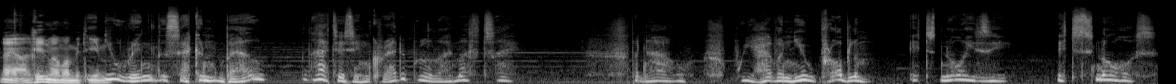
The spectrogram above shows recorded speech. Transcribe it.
Naja, reden wir mal mit ihm. You ring the second bell? That is incredible, I must say. But now we have a new problem. It's noisy, it snores,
